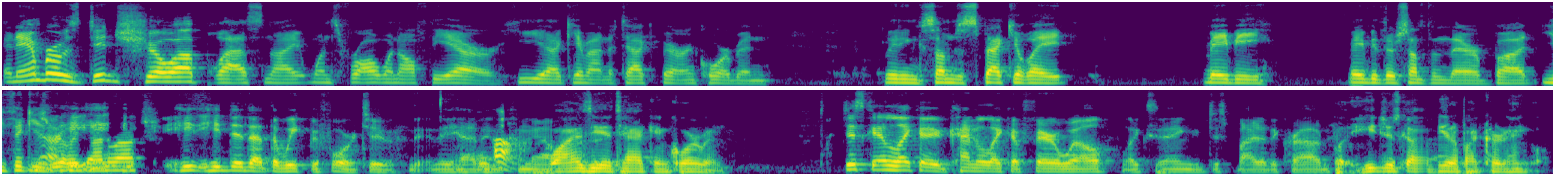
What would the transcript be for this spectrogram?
And Ambrose did show up last night once Raw went off the air. He uh, came out and attacked Baron Corbin, leading some to speculate maybe maybe there's something there. But you think he's No, really he, done, he- Raj? He, he did that the week before too. They, they had him Oh. come out. Why is he attacking Corbin? Just kind of like a kind of like a farewell, like saying just bye to the crowd. But he just got beat up by Kurt Angle.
